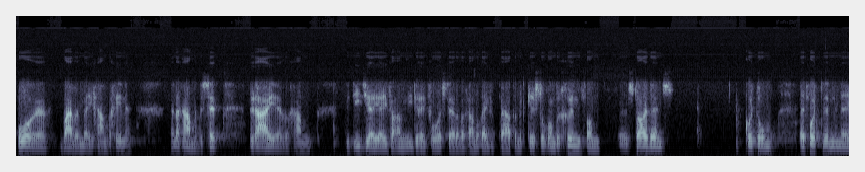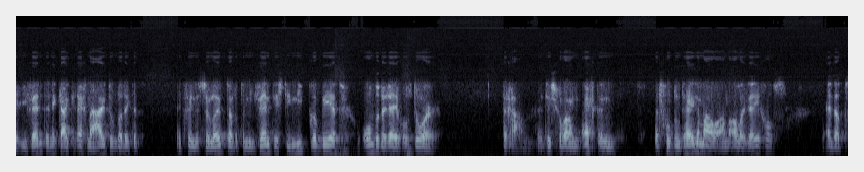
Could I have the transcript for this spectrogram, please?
horen waar we mee gaan beginnen. En dan gaan we de set draaien. We gaan de DJ even aan iedereen voorstellen. We gaan nog even praten met Christel van der Gun van uh, Stardance. Kortom, het wordt een uh, event en ik kijk er echt naar uit omdat ik het, ik vind het zo leuk dat het een event is die niet probeert onder de regels door te gaan. Het is gewoon echt een, het voldoet helemaal aan alle regels en dat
